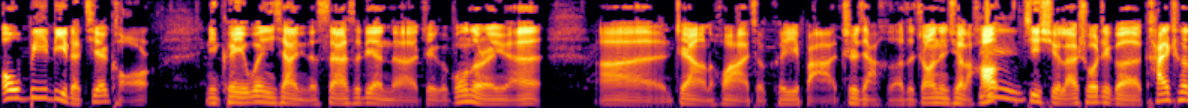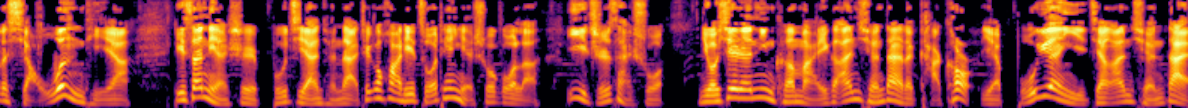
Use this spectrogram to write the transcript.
OBD 的接口。你可以问一下你的 4S 店的这个工作人员，啊，这样的话就可以把支架盒子装进去了。好，继续来说这个开车的小问题啊。第三点是不系安全带，这个话题昨天也说过了，一直在说。有些人宁可买一个安全带的卡扣，也不愿意将安全带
